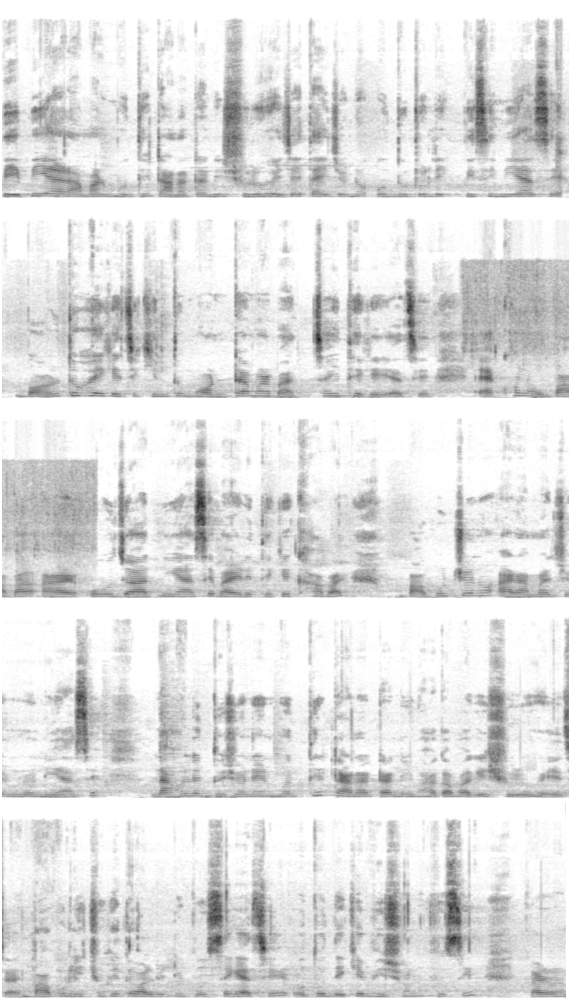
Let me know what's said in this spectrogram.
বেবি আর আমার মধ্যে টানাটানি শুরু হয়ে যায়, তাই জন্য ও দুটো লেগ পিসই নিয়ে আসে। বড় তো হয়ে গেছে, কিন্তু মনটা আমার বাচ্চাই থেকে গেছে। এখনও বাবা আর ও যা নিয়ে আসে বাইরে থেকে খাবার, বাবুর জন্য আর আমার জন্য নিয়ে আসে, না হলে দুজনের মধ্যে টানাটানি ভাগাভাগি শুরু হয়ে যায়। বাবু লিচু খেতে অলরেডি বসে গেছে, ও তো দেখে ভীষণ খুশি, কারণ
